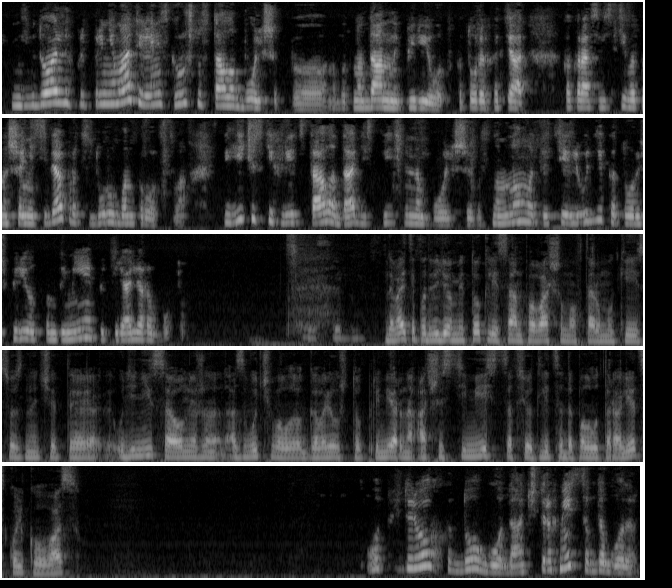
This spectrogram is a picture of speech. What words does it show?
Индивидуальных предпринимателей, я не скажу, что стало больше э, вот на данный период, которые хотят как раз вести в отношении себя процедуру банкротства. Физических лиц стало, да, действительно больше. В основном это те люди, которые в период пандемии потеряли работу. Давайте подведем итог, Лисан, по вашему второму кейсу. Значит, э, у Дениса, он уже озвучивал, говорил, что примерно от 6 месяцев все длится до полутора лет. Сколько у вас от 4 до года, от 4 месяцев до года.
